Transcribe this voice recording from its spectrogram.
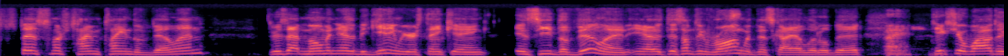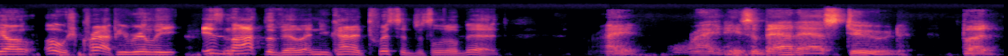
spent so much time playing the villain, there's that moment near the beginning where you're thinking, is he the villain? You know, there's something wrong with this guy a little bit. Right. It takes you a while to go, oh crap, he really is not the villain. And you kind of twist him just a little bit. Right. Right. He's a badass dude, but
